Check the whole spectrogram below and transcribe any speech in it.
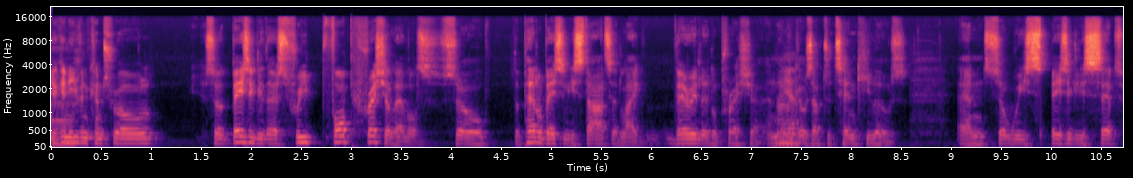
you can Ah. even control. So basically, there's three, four pressure levels. So the pedal basically starts at like very little pressure, and then Yeah. it goes up to 10 kilos, and so we basically set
